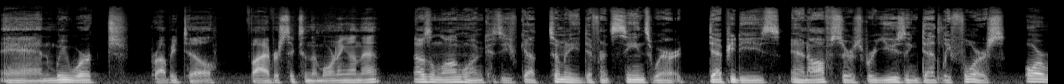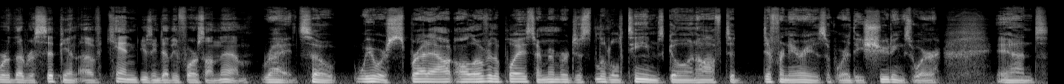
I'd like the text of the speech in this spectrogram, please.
And we worked probably till five or six in the morning on that. That was a long one because you've got so many different scenes where deputies and officers were using deadly force. Or were the recipient of Ken using deadly force on them. Right. So we were spread out all over the place. I remember just little teams going off to different areas of where these shootings were. And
